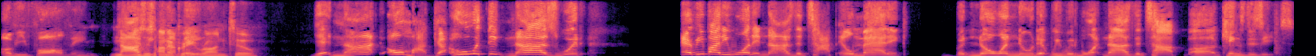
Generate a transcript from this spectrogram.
of evolving. Nas is on a great run too. Yeah, Nas. Oh my God. Who would think Nas would everybody wanted Nas the top Illmatic, but no one knew that we would want Nas to top uh, King's disease.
